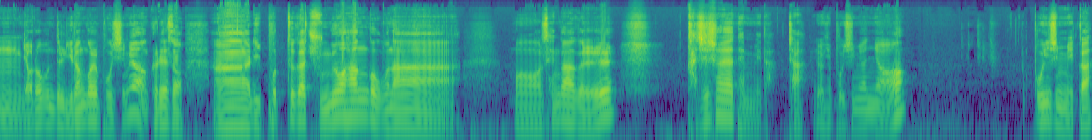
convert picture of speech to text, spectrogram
음, 여러분들 이런 걸 보시면 그래서 아, 리포트가 중요한 거구나. 뭐 생각을 가지셔야 됩니다. 자, 여기 보시면요. 보이십니까?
